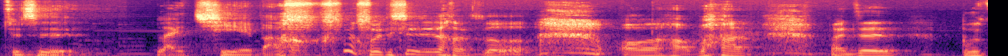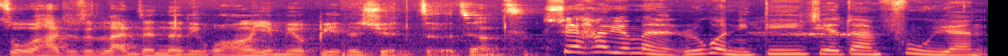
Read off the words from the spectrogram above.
就是来切吧。我就是想说，哦，好吧，反正不做，它就是烂在那里，我好像也没有别的选择这样子。所以他原本如果你第一阶段复原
